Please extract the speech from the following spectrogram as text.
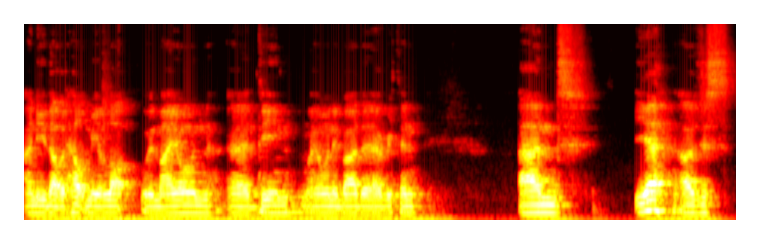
I knew that would help me a lot with my own uh, deen, my own ibadah, everything. And yeah, I was just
